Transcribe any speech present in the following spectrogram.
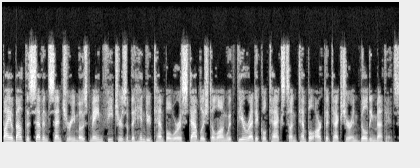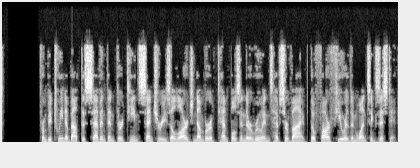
By about the 7th century most main features of the Hindu temple were established along with theoretical texts on temple architecture and building methods. From between about the 7th and 13th centuries a large number of temples and their ruins have survived though far fewer than once existed.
